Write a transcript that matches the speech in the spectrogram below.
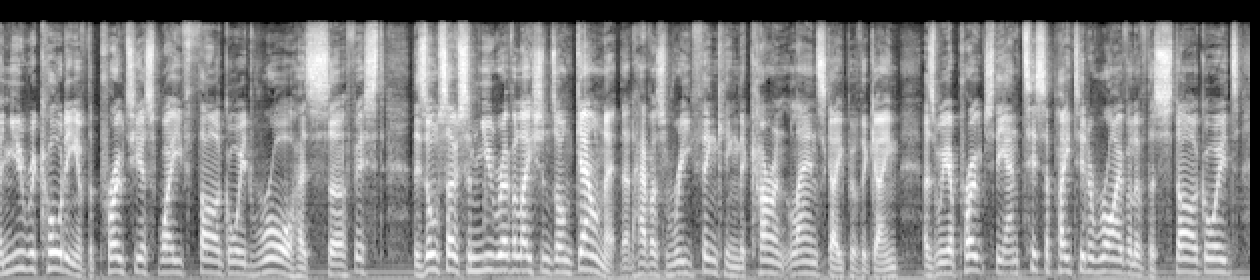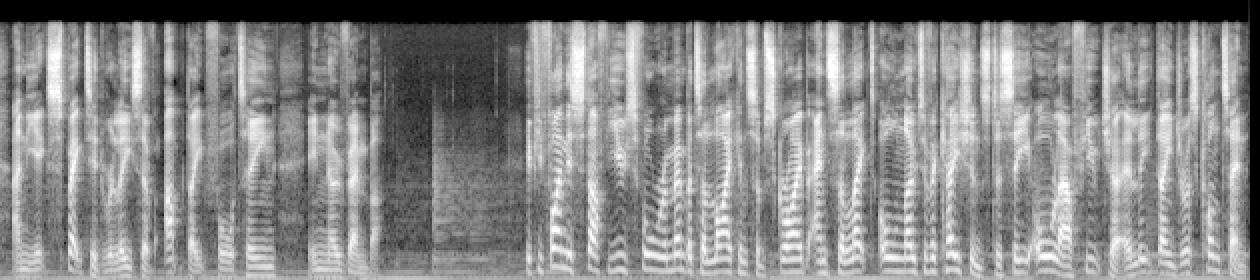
A new recording of the Proteus Wave Thargoid Roar has surfaced. There's also some new revelations on Galnet that have us rethinking the current landscape of the game as we approach the anticipated arrival of the Stargoids and the expected release of Update 14 in November. If you find this stuff useful remember to like and subscribe and select all notifications to see all our future Elite Dangerous content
